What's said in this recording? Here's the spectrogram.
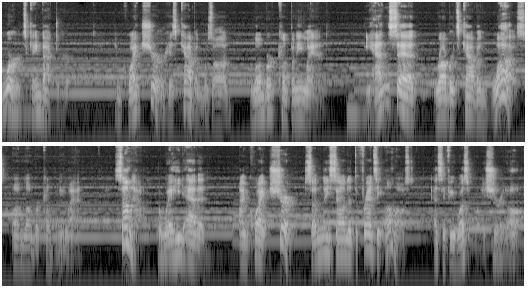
words came back to her. I'm quite sure his cabin was on lumber company land. He hadn't said Robert's cabin was on lumber company land. Somehow, the way he'd added, I'm quite sure, suddenly sounded to Francie almost as if he wasn't really sure at all.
